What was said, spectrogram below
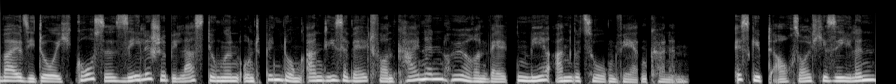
weil sie durch große seelische Belastungen und Bindung an diese Welt von keinen höheren Welten mehr angezogen werden können. Es gibt auch solche Seelen,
